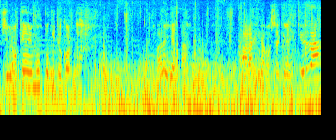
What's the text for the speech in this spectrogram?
Si no, quedemos un poquito cortos. Vale, ya está. Ahora giramos aquí a la izquierda.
